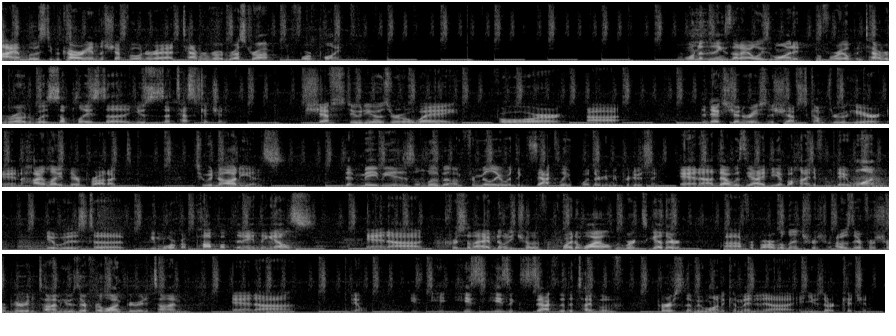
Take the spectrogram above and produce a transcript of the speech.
Hi, I'm Louis DiBiccari. I'm the chef owner at Tavern Road Restaurant in Fort Point. One of the things that I always wanted before I opened Tavern Road was someplace to use as a test kitchen. Chef studios are a way for uh, the next generation of chefs to come through here and highlight their product to an audience that maybe is a little bit unfamiliar with exactly what they're going to be producing. And uh, that was the idea behind it from day one. It was to be more of a pop-up than anything else. And uh, Chris and I have known each other for quite a while. We worked together uh, for Barbara Lynch. For, I was there for a short period of time. He was there for a long period of time. And uh, you know, he's, he, he's, he's exactly the type of person that we want to come in and, uh, and use our kitchen.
